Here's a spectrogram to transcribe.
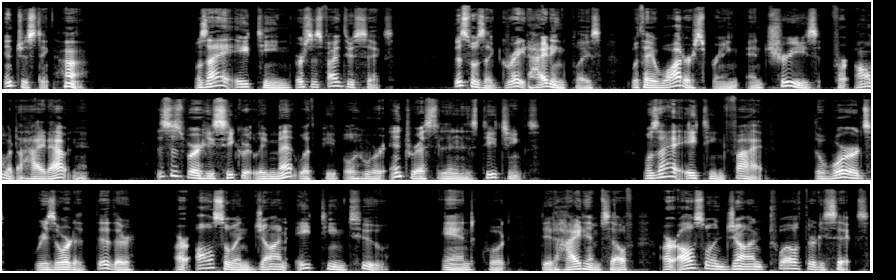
Interesting, huh? Mosiah 18, verses 5 through 6. This was a great hiding place with a water spring and trees for Alma to hide out in. This is where he secretly met with people who were interested in his teachings. Mosiah 18:5. The words resorted thither are also in John 18:2 and quote, did hide himself are also in John 12:36.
